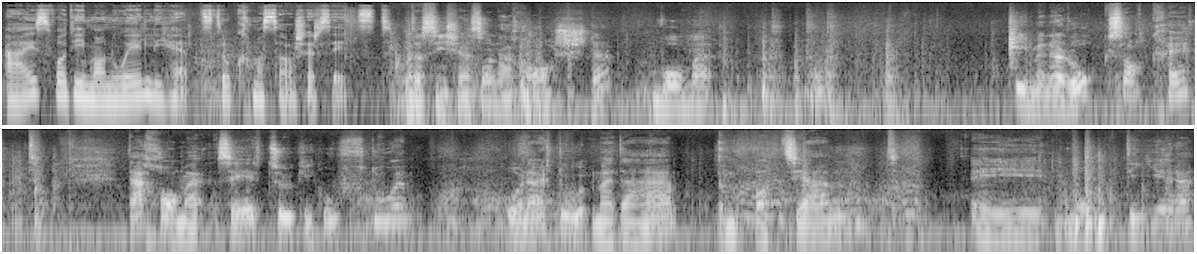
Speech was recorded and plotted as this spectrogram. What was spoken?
eins, das die manuelle Herzdruckmassage ersetzt. Das ist so ein Kasten, wo man in einem Rucksack hat. Den kann man sehr zügig auftun und dann tut man den dem Patienten äh, montieren.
